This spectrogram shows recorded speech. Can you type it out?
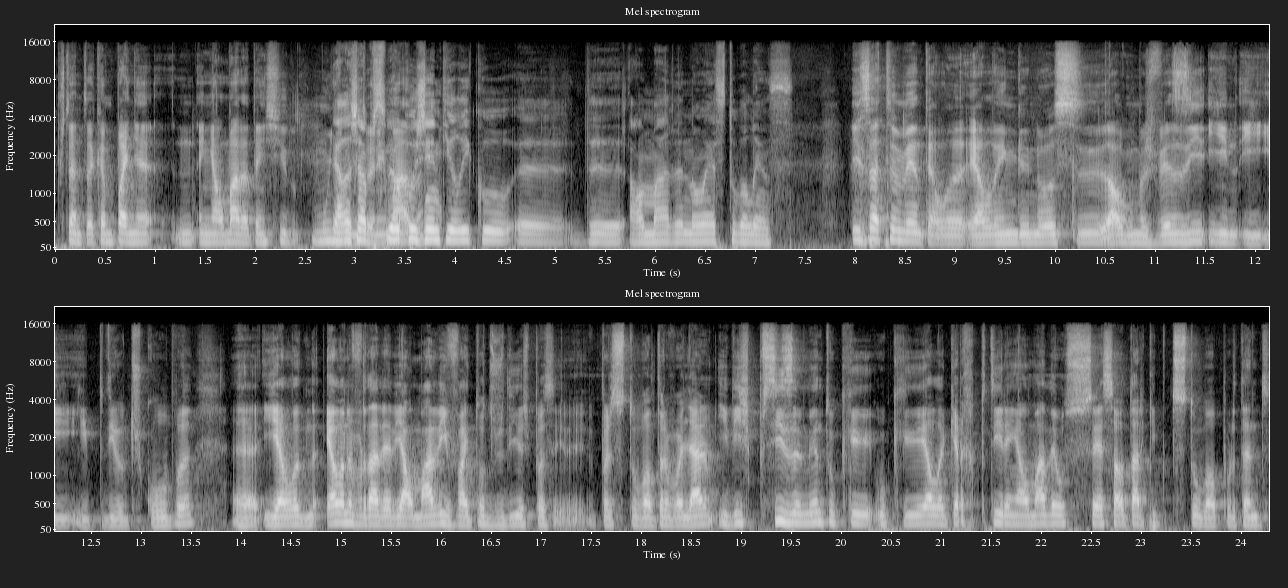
Portanto, a campanha em Almada tem sido muito Ela já muito percebeu animada. que o gentílico uh, de Almada não é setubalense. Exatamente, ela, ela enganou-se algumas vezes e, e, e, e pediu desculpa. Uh, e ela, ela, na verdade, é de Almada e vai todos os dias para, para Setúbal trabalhar e diz que precisamente o que, o que ela quer repetir em Almada é o sucesso autárquico de Setúbal. Portanto,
